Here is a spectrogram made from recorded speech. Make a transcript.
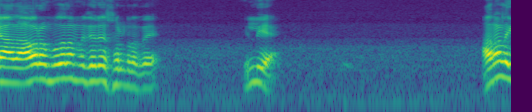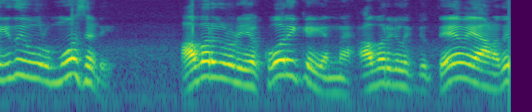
ஏன் அது அவரை முதலமைச்சரே சொல்கிறது இல்லையே. அதனால் இது ஒரு மோசடி. அவர்களுடைய கோரிக்கை என்ன? அவர்களுக்கு தேவையானது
